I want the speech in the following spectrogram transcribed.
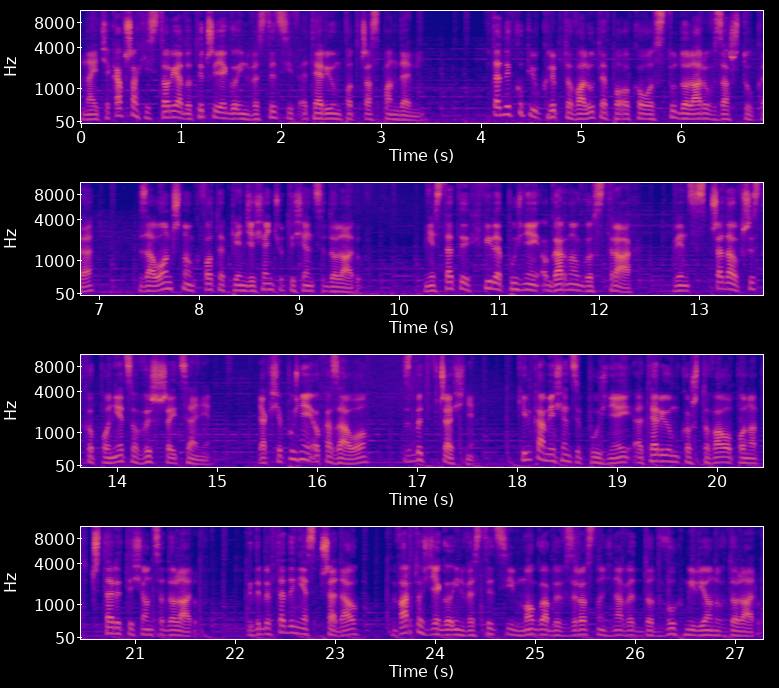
Najciekawsza historia dotyczy jego inwestycji w Ethereum podczas pandemii. Wtedy kupił kryptowalutę po około 100 dolarów za sztukę, za łączną kwotę 50 tysięcy dolarów. Niestety chwilę później ogarnął go strach, więc sprzedał wszystko po nieco wyższej cenie. Jak się później okazało, zbyt wcześnie. Kilka miesięcy później Ethereum kosztowało ponad 4000 dolarów. Gdyby wtedy nie sprzedał, wartość jego inwestycji mogłaby wzrosnąć nawet do 2 milionów dolarów.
